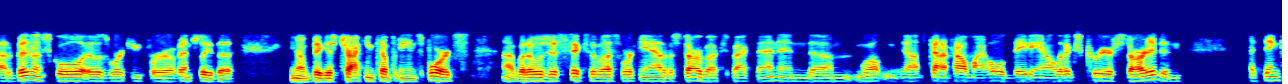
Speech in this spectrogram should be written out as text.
out of business school. It was working for eventually the you know biggest tracking company in sports. Uh, but it was just six of us working out of a Starbucks back then, and um, well, you know, that's kind of how my whole data analytics career started. And I think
